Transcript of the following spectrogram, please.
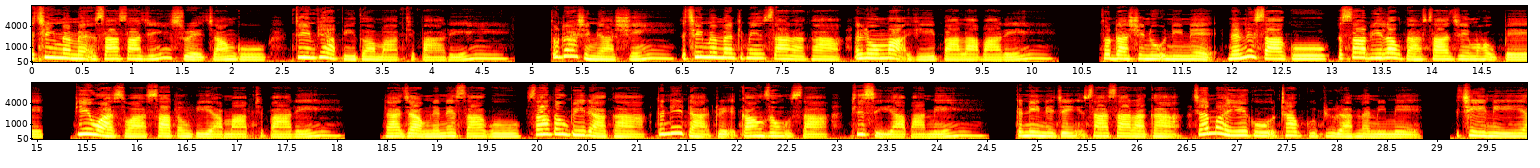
အချိန်မှန်မှန်အစားစားခြင်းဆိုတဲ့အကြောင်းကိုတင်ပြပေးသွားမှာဖြစ်ပါတယ်။သောတာရှင်များရှင်အချိန်မှန်မှန်တမင်းစားတာကအလွန်မှအရေးပါလာပါတယ်။သောတာရှင်တို့အနေနဲ့နန်းနစ်စားကိုအစာပြေလောက်သာစားခြင်းမဟုတ်ပဲပြေဝစွာစားသုံးပြရမှာဖြစ်ပါတယ်။ ဒါကြောင့်နည်းနည်းစားကိုစားသုံးပေးတာကတနေ့တာအတွက်အကောင်းဆုံးအစာဖြစ်စေရပါမယ်။တနေ့နေ့ချင်းအစားစားတာကကျန်းမာရေးကိုအထောက်အကူပြုတာမှန်ပေမဲ့အခြေအနေအရ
